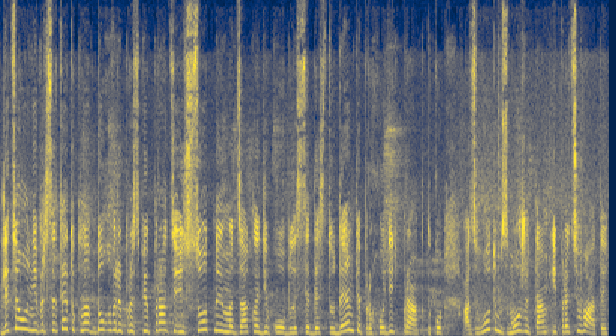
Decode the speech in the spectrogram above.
Для цього університет уклав договори про співпрацю із сотнею медзакладів області, де студенти проходять практику, а згодом зможуть там і працювати.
